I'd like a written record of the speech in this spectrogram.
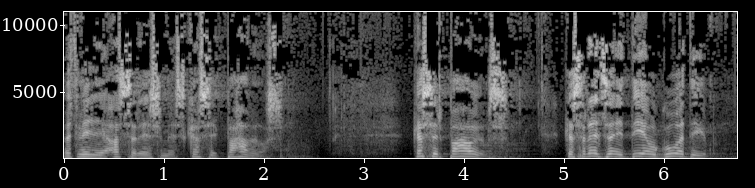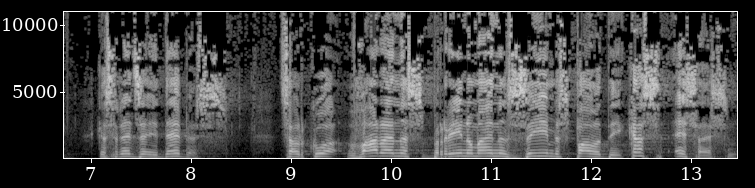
bet mīļie atcerēsimies, kas ir Pāvils. Kas ir Pāvils? Kas redzēja Dievu godību, kas redzēja debesis, caur ko varenas, brīnumainas zīmes pavadīja. Kas es esmu?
